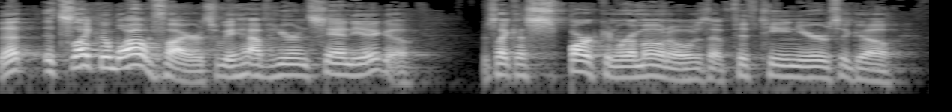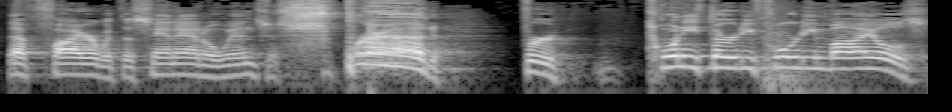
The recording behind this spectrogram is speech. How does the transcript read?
That, it's like the wildfires we have here in San Diego. There's like a spark in Ramona. It was that 15 years ago? That fire with the Santa Ana winds just spread for 20, 30, 40 miles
